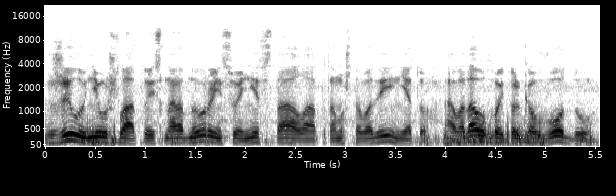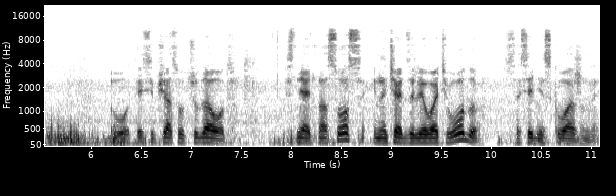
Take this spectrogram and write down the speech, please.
в жилу не ушла, то есть на родной уровень свой не встала, потому что воды нету. А вода уходит только в воду. Вот, если сейчас вот сюда вот снять насос и начать заливать воду с соседней скважины,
